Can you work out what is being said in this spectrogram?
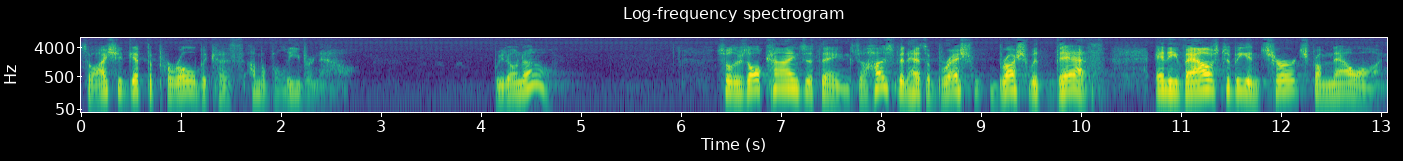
So I should get the parole because I'm a believer now. We don't know. So there's all kinds of things. A husband has a brush, brush with death, and he vows to be in church from now on.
